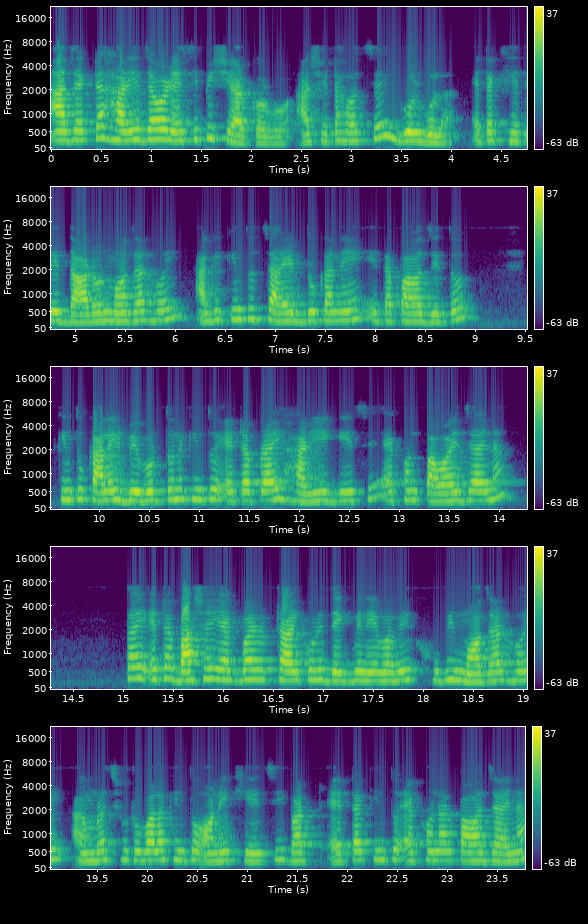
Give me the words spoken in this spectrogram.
আজ একটা হারিয়ে যাওয়া রেসিপি শেয়ার করব, আর সেটা হচ্ছে গুলগুলা। এটা খেতে দারুণ মজার হয়। আগে কিন্তু চায়ের দোকানে এটা পাওয়া যেত, কিন্তু কালের বিবর্তনে কিন্তু এটা প্রায় হারিয়ে গিয়েছে, এখন পাওয়াই যায় না। তাই এটা বাসায় একবার ট্রাই করে দেখবেন এভাবে, খুবই মজার হয়। আমরা ছোটবেলা কিন্তু অনেক খেয়েছি বাট এটা কিন্তু এখন আর পাওয়া যায় না।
